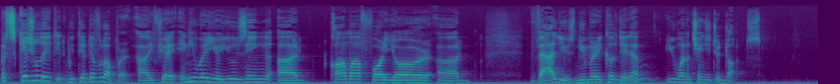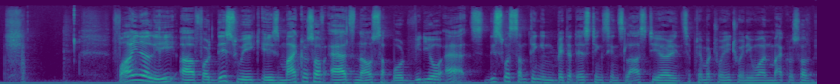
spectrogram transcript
but schedule it with your developer. Uh, if you're anywhere you're using uh, comma for your uh, values, numerical data, you want to change it to dots. Finally, uh, for this week is Microsoft Ads now support video ads. This was something in beta testing since last year. In September 2021, Microsoft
